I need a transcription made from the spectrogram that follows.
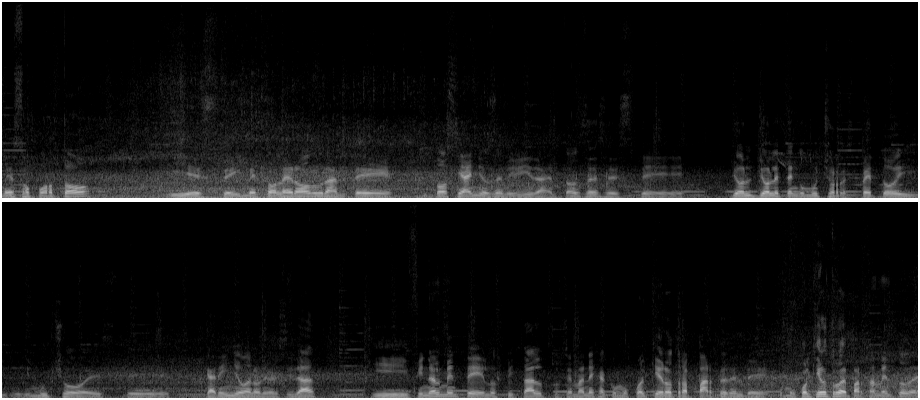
me soportó y, este, y me toleró durante 12 años de mi vida. Entonces, este, yo, yo le tengo mucho respeto y, mucho este, cariño a la universidad. Y finalmente el hospital pues, se maneja como cualquier otra parte del de, como cualquier otro departamento de,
